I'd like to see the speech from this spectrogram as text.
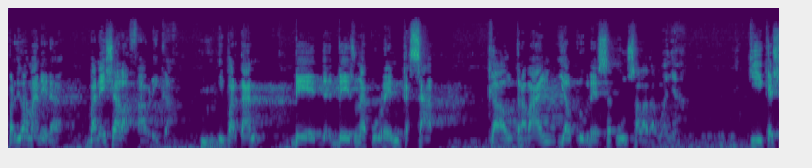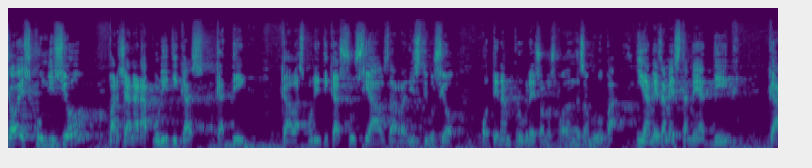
Per dir una manera, va néixer a la fàbrica. Mm-hmm. I, per tant, bé, bé, és una corrent que sap que el treball i el progrés un se l'ha de guanyar. I que això és condició per generar polítiques, que et dic, que les polítiques socials de redistribució o tenen progrés o no es poden desenvolupar, i a més a més també et dic que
